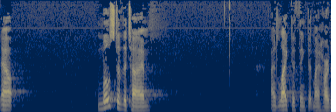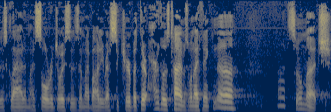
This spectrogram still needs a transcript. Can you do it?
Now, most of the time, I'd like to think that my heart is glad and my soul rejoices and my body rests secure, but there are those times when I think, no, not so much.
